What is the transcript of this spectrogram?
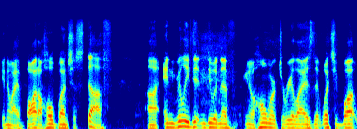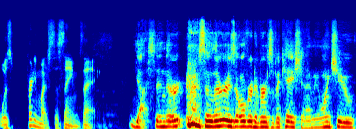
you know, I bought a whole bunch of stuff, uh, and really didn't do enough, you know, homework to realize that what you bought was pretty much the same thing. Yes, and there so there is over diversification. I mean, once you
